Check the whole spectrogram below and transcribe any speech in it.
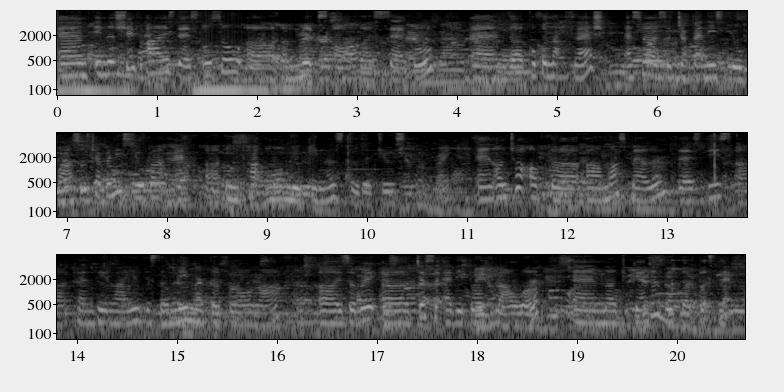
And in the shaved ice, there's also a, a mix of uh, sago and uh, coconut flesh, as well as a Japanese yuba. So Japanese yuba add, uh, impart more milkiness to the juice, right? And on top of the uh, muskmelon, there's this uh, dandelion. It's the name of the flora. Uh, it's a very uh, just an edible flower, and uh, together with the bird's nest.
